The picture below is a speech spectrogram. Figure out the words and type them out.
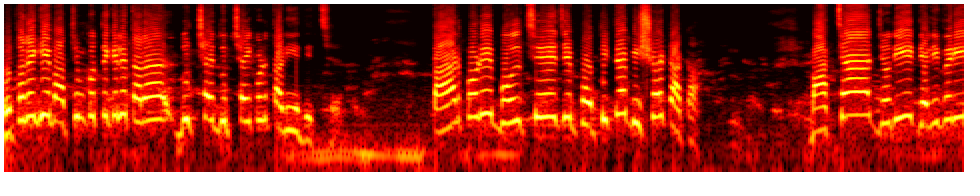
ভেতরে গিয়ে বাথরুম করতে গেলে তারা দুচ্ছাই দুচ্ছাই করে তাড়িয়ে দিচ্ছে। তারপরে বলছে যে প্রতিটা বিষয় টাকা। বাচ্চা যদি ডেলিভারি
